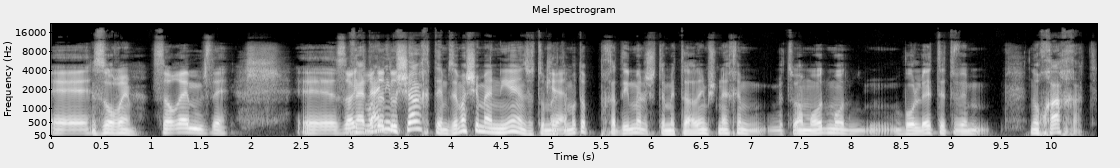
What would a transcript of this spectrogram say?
אה, זורם זורם עם זה. אה, זו ועדיין התמודדות... המשכתם זה מה שמעניין זאת אומרת למרות כן. הפחדים האלה שאתם מתארים שניכם בצורה מאוד מאוד בולטת ונוכחת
